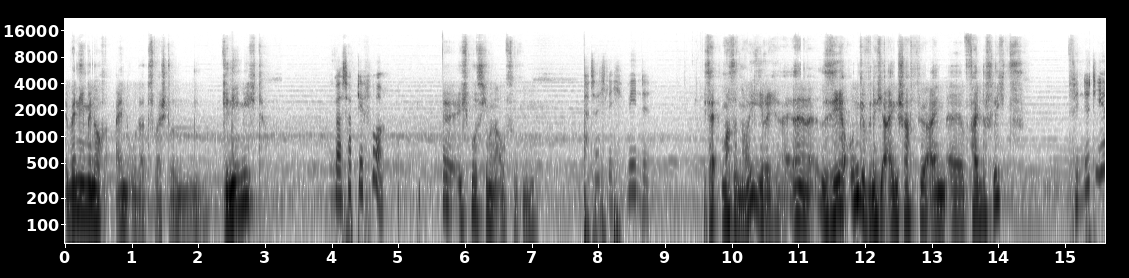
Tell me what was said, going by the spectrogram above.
Wenn ihr mir noch ein oder zwei Stunden genehmigt, Was habt ihr vor? äh, ich muss jemanden aufsuchen. Tatsächlich, wen denn? Ihr seid immer so neugierig. Eine sehr ungewöhnliche Eigenschaft für ein äh, Feind des Lichts. Findet ihr?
